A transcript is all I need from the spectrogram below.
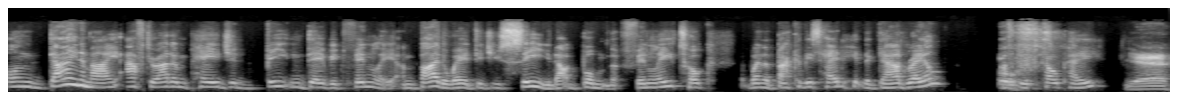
on Dynamite after Adam Page had beaten David Finlay. And by the way, did you see that bump that Finlay took when the back of his head hit the guardrail? After tope. Yeah,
